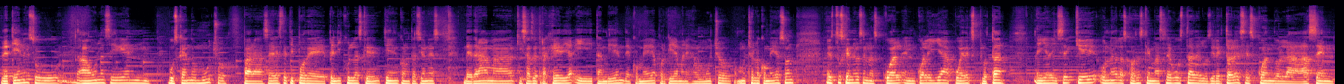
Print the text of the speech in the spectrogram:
detiene su aún la siguen buscando mucho para hacer este tipo de películas que tienen connotaciones de drama quizás de tragedia y también de comedia porque ella maneja mucho mucho la comedia. Son estos géneros en los cual en el cual ella puede explotar. Ella dice que una de las cosas que más le gusta de los directores es cuando la hacen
